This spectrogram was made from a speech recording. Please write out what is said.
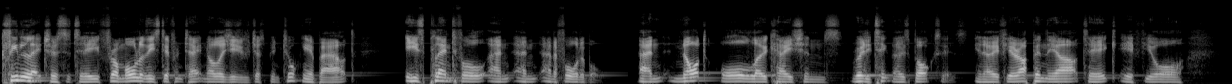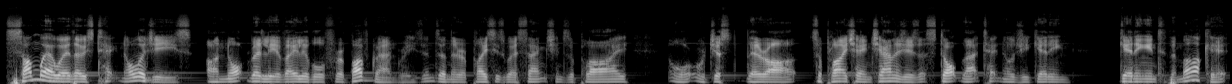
clean electricity from all of these different technologies we've just been talking about is plentiful and, and, and affordable. And not all locations really tick those boxes. You know, if you're up in the Arctic, if you're somewhere where those technologies are not readily available for above ground reasons, and there are places where sanctions apply, or, or just there are supply chain challenges that stop that technology getting getting into the market,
